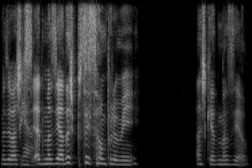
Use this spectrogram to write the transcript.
Mas eu acho que Yeah. é demasiada exposição para mim. Acho que é demasiado.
